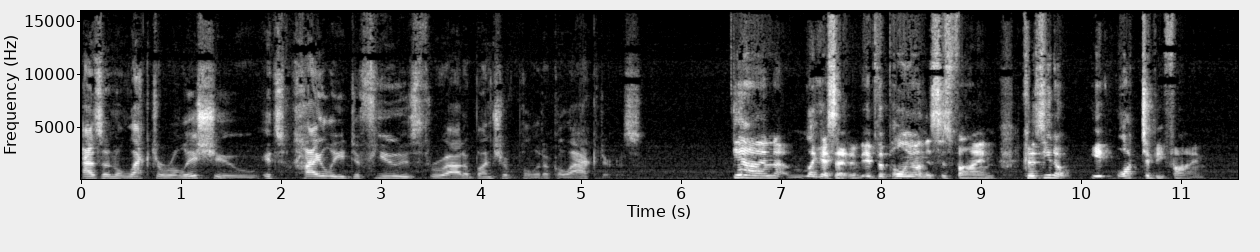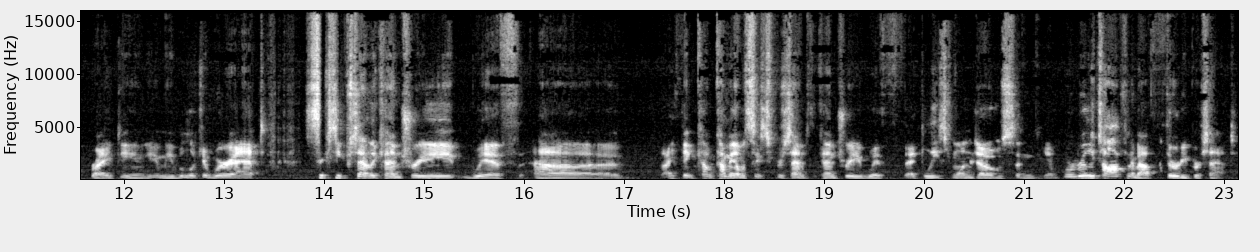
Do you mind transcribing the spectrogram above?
as an electoral issue. It's highly diffused throughout a bunch of political actors. Yeah, and uh, like I said, if the polling on this is fine, because you know it ought to be fine, right? I mean, look at we're at sixty percent of the country with, uh, I think, coming almost sixty percent of the country with at least one dose, and you know, we're really talking about thirty percent.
